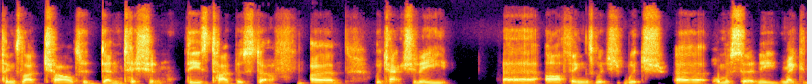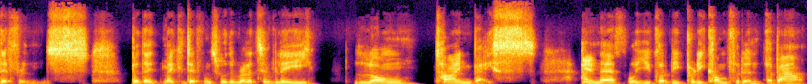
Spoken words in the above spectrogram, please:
things like childhood dentition, these type of stuff, um, which actually uh, are things which which uh, almost certainly make a difference, but they make a difference with a relatively long time base and therefore you've got to be pretty confident about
